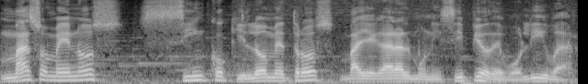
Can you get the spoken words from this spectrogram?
más o menos 5 kilómetros va a llegar al municipio de Bolívar.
